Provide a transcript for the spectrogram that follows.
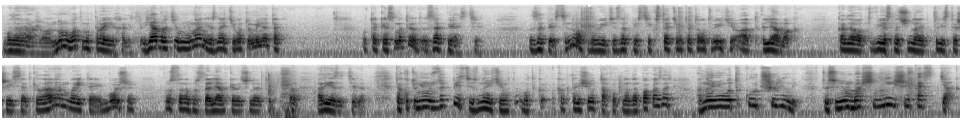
будоражило. Ну вот мы проехали. Я обратил внимание, знаете, вот у меня так, вот так я смотрел, запястье. Запястье. Ну вот вы видите запястье. Кстати, вот это вот видите от лямок. Когда вот вес начинает 360 килограмм бейта и больше, просто-напросто лямки начинают а, резать тебя. Так вот у него запястье, знаете, вот, вот как-то еще вот так вот надо показать. Она у него такой вот ширины. То есть у него мощнейший костяк.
